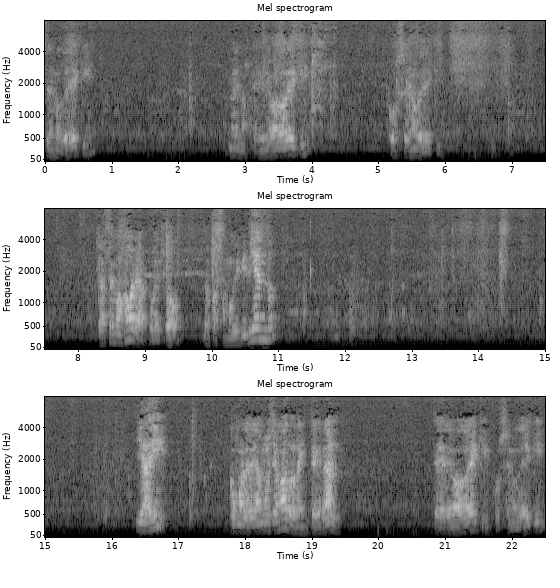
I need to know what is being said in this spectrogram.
seno de x menos e elevado a x coseno de x. ¿Qué hacemos ahora? Pues 2 lo pasamos dividiendo. Y ahí, como le habíamos llamado la integral de elevado a x por seno de x,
